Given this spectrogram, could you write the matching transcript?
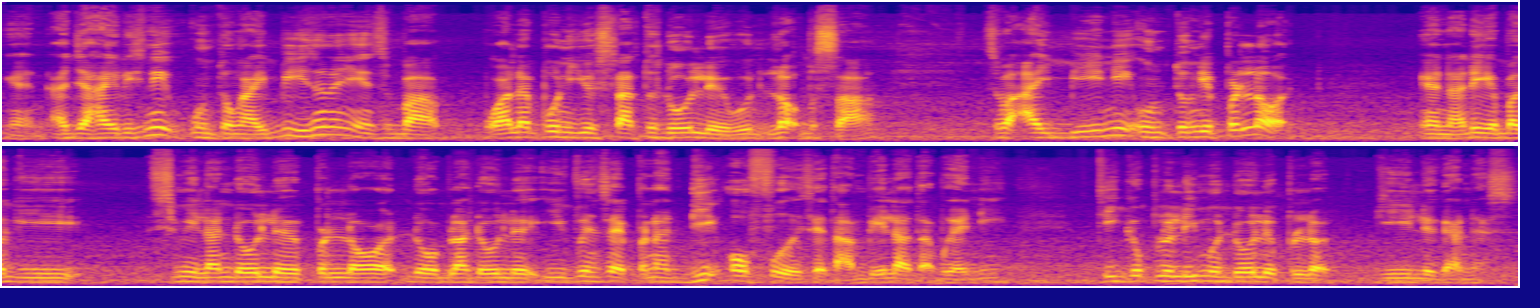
kan ajar high risk ni untung IB sebenarnya sebab walaupun you 100 dolar pun lot besar sebab IB ni untung dia per lot kan ada yang bagi 9 dolar per lot 12 dolar even saya pernah di offer saya tak ambil lah tak berani 35 dolar per lot gila ganas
